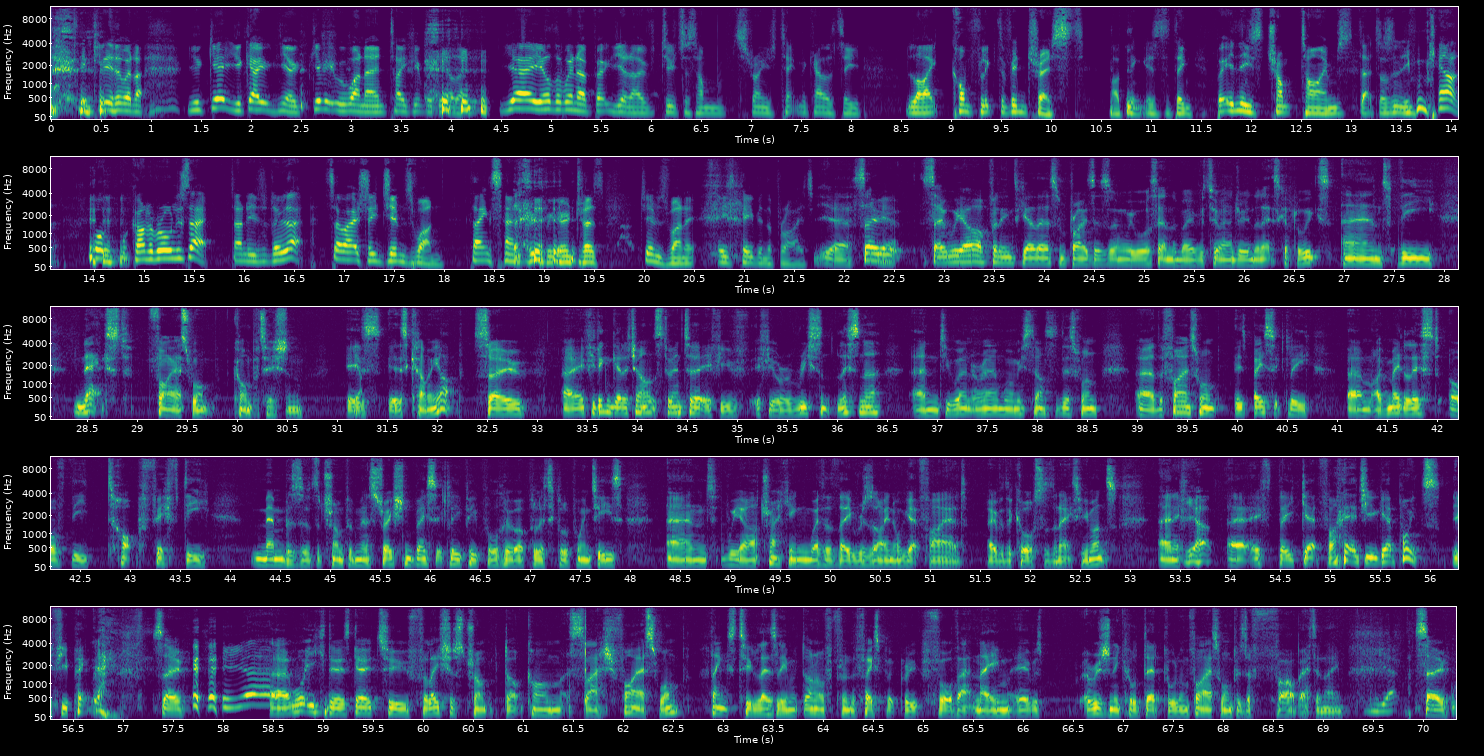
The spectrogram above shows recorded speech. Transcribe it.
Technically the winner. You get you go you know give it with one hand, take it with the other. yeah, you're the winner, but you know due to some strange technicality like conflict of interest, I think is the thing. But in these Trump times, that doesn't even count. What, what kind of rule is that? Don't need to do that. So actually, Jim's won. Thanks, Andrew, for your interest. Jim's won it. He's keeping the prize. Yeah. So Yeah. so we are putting together some prizes and we will send them over to Andrew in the next couple of weeks. And the next Fire Swamp competition is is coming up. So uh, if you didn't get a chance to enter, if you've if you're a recent listener and you weren't around when we started this one, uh, the Fire Swamp is basically um, I've made a list of the top fifty members of the Trump administration, basically people who are political appointees, and we are tracking whether they resign or get fired over the course of the next few months. And if Yeah. uh, if they get fired, you get points if you pick them. so yeah. uh, what you can do is go to fallacioustrump.com slash fireswamp. Thanks to Leslie McDonald from the Facebook group for that name. It was originally called Deadpool, and Fireswamp is a far better name. Yeah. So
